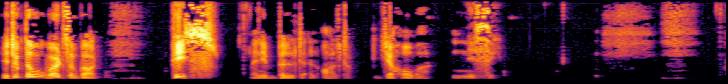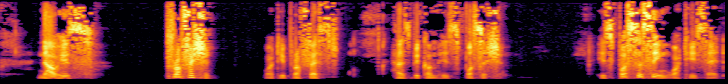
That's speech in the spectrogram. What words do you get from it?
He took the words of God, peace, and he built an altar. Jehovah Nissi. Now his profession, what he professed, has become his possession. He's possessing what he said.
